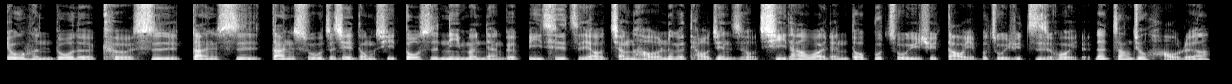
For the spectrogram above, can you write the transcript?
有很多的可是、但是、但书这些东西，都是你们两个彼此只要讲好了那个条件之后，其他外人都不足以去道，也不足以去智慧的，那这样就好了啊。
